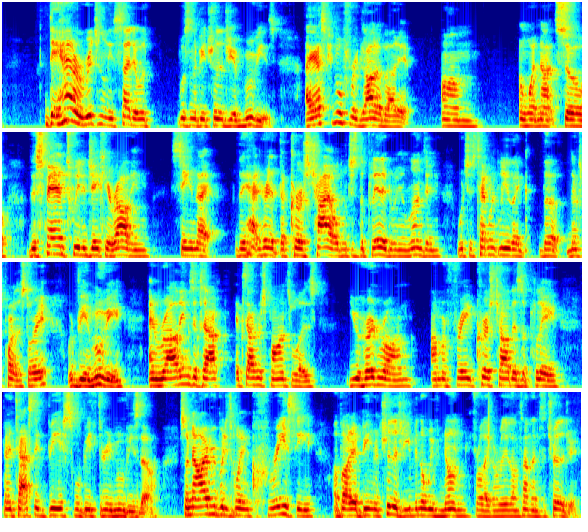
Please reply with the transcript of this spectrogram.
they had originally said it was was going to be a trilogy of movies. I guess people forgot about it, um, and whatnot. So this fan tweeted J.K. Rowling saying that they had heard that the Cursed Child, which is the play they're doing in London, which is technically like the next part of the story, would be a movie. And Rowling's exact exact response was, "You heard wrong. I'm afraid Cursed Child is a play. Fantastic Beasts will be three movies, though." So now everybody's going crazy about it being a trilogy, even though we've known for like a really long time that it's a trilogy.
